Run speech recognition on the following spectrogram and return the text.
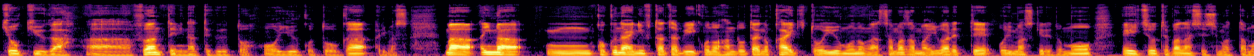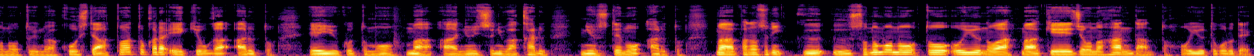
供給があ不安定になってくるということがあります。まあ、今うん国内に再びこの半導体の回帰というものが様々言われておりますけれども、えー、一度手放してしまったものというのはこうして後々から影響があるということも、まあ、如実に分かるニュースでもあると、まあ、パナソニックそのものというのは、まあ、経営上の判断というところで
